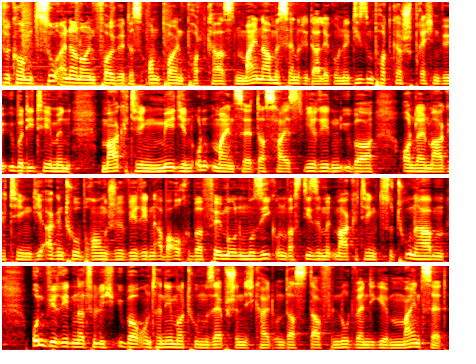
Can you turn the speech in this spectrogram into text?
willkommen zu einer neuen Folge des OnPoint Podcasts. Mein Name ist Henry Dalek und in diesem Podcast sprechen wir über die Themen Marketing, Medien und Mindset. Das heißt, wir reden über Online-Marketing, die Agenturbranche, wir reden aber auch über Filme und Musik und was diese mit Marketing zu tun haben. Und wir reden natürlich über Unternehmertum, Selbstständigkeit und das dafür notwendige Mindset.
